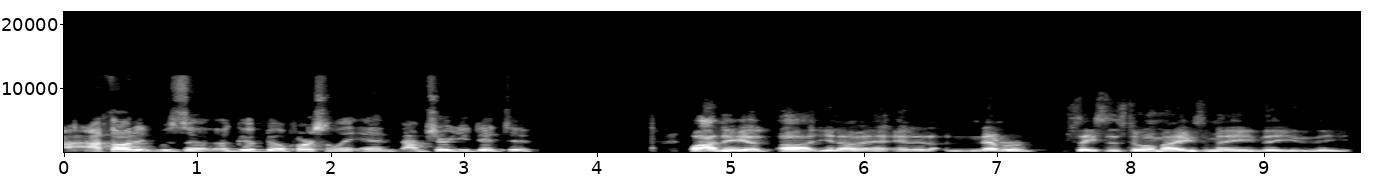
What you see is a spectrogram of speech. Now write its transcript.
I, I, thought it was a, a, good bill personally and i'm sure you did too. Well i did. Uh, you know and, and, it never ceases to amaze me the the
